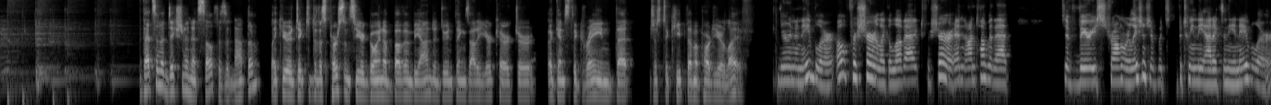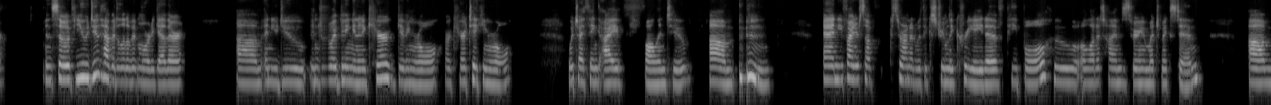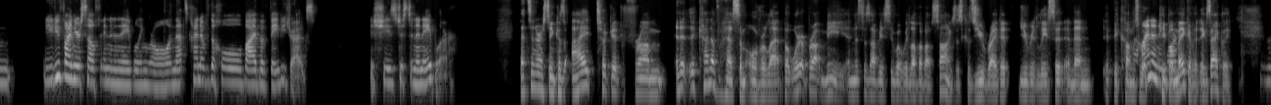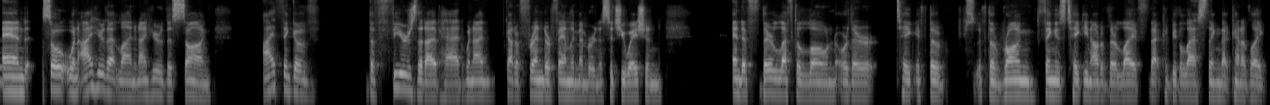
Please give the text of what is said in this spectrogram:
That's an addiction in itself, is it not, though? Like you're addicted to this person, so you're going above and beyond and doing things out of your character against the grain that just to keep them a part of your life. You're an enabler. Oh, for sure. Like a love addict, for sure. And on top of that, it's a very strong relationship with, between the addict and the enabler. And so if you do have it a little bit more together, um, and you do enjoy being in a caregiving role or caretaking role, which I think I fall into, um, and you find yourself surrounded with extremely creative people who a lot of times is very much mixed in. Um, you do find yourself in an enabling role, and that's kind of the whole vibe of baby drugs. She's just an enabler. That's interesting because I took it from, and it, it kind of has some overlap, but where it brought me, and this is obviously what we love about songs, is because you write it, you release it, and then it becomes what mine people make of it. Exactly. Mhm. And so when I hear that line and I hear this song, I think of the fears that I've had when I've got a friend or family member in a situation. And if they're left alone or they're take if the if the wrong thing is taking out of their life, that could be the last thing that kind of like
